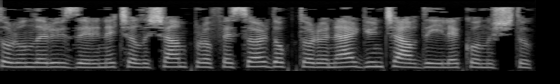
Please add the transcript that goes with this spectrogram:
sorunları üzerine çalışan Profesör Doktor Öner Günçavdı ile konuştuk.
